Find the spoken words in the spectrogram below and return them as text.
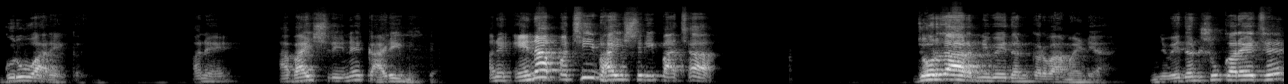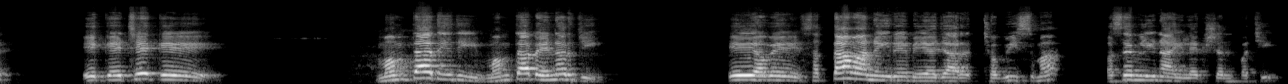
ગુરુવારે કહ્યું. અને આ ભાઈશ્રીને કાઢી મૂક્યા. અને એના પછી ભાઈશ્રી પાછા જોરદાર નિવેદન કરવા માંડ્યા. નિવેદન શું કરે છે? એ કહે છે કે, મમતા દીદી, મમતા બેનર્જી, એ હવે સત્તામાં નહીં રહે બે હજાર છવ્વીસમાં અસેમ્બલીના ઇલેક્શન પછી.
